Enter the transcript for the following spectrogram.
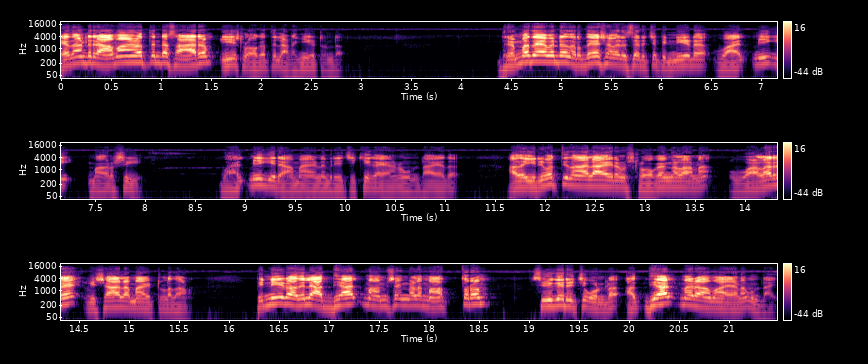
ഏതാണ്ട് രാമായണത്തിന്റെ സാരം ഈ ശ്ലോകത്തിൽ അടങ്ങിയിട്ടുണ്ട്. ബ്രഹ്മദേവന്റെ നിർദ്ദേശമനുസരിച്ച് പിന്നീട് വാൽമീകി മഹർഷി വാൽമീകി രാമായണം രചിക്കുകയാണ് ഉണ്ടായത്. അത് ഇരുപത്തിനാലായിരം ശ്ലോകങ്ങളാണ്. വളരെ വിശാലമായിട്ടുള്ളതാണ്. പിന്നീട് അതിൽ അധ്യാത്മ മാത്രം സ്വീകരിച്ചുകൊണ്ട് അധ്യാത്മ രാമായണം ഉണ്ടായി.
